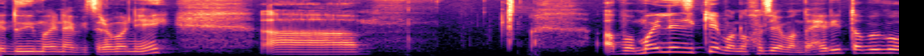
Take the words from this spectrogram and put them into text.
यो दुई महिनाभित्र पनि है। अब मैले चाहिँ के भन्नु खोजेँ भन्दाखेरि तपाईँको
